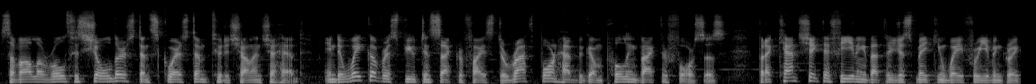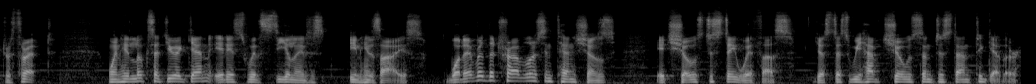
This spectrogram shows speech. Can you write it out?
Zavala rolls his shoulders, then squares them to the challenge ahead. In the wake of Rasputin's sacrifice, the Wrathborn have begun pulling back their forces, but I can't shake the feeling that they're just making way for even greater threat. When he looks at you again, it is with steel in his, in his eyes. Whatever the traveler's intentions, it shows to stay with us, just as we have chosen to stand together.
